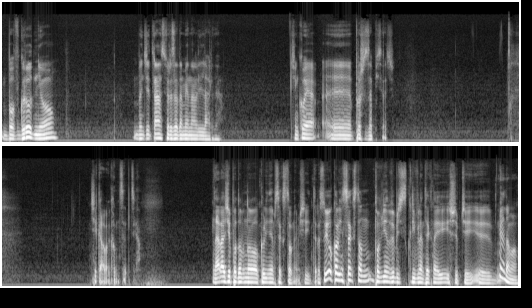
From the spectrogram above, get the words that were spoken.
bo w grudniu będzie transfer za Damiana Lillarda. Dziękuję. E, proszę zapisać. Ciekawa koncepcja. Na razie podobno Colinem Sextonem się interesuje. Colin Sexton powinien wybyć z Cleveland jak najszybciej. Y, Wiadomo.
